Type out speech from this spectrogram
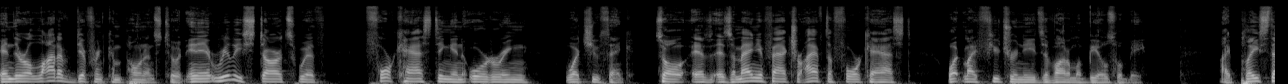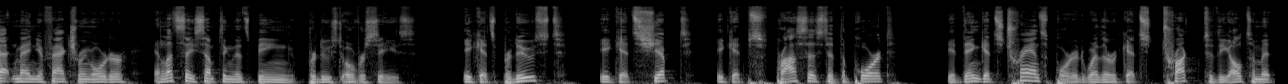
And there are a lot of different components to it. And it really starts with forecasting and ordering what you think. So as, as a manufacturer, I have to forecast what my future needs of automobiles will be. I place that manufacturing order, and let's say something that's being produced overseas. It gets produced, it gets shipped, it gets processed at the port, it then gets transported, whether it gets trucked to the ultimate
